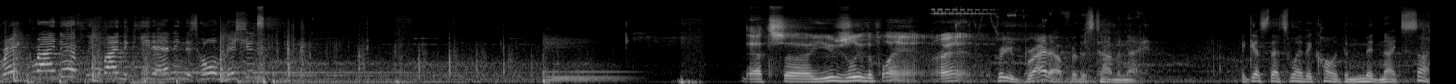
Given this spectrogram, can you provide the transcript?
Wouldn't it be great, Grinder, if we find the key to ending this whole mission? That's uh, usually the plan, right? Pretty bright out for this time of night. I guess that's why they call it the Midnight Sun.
